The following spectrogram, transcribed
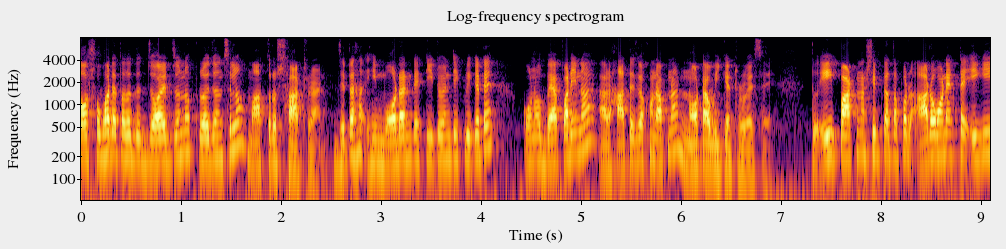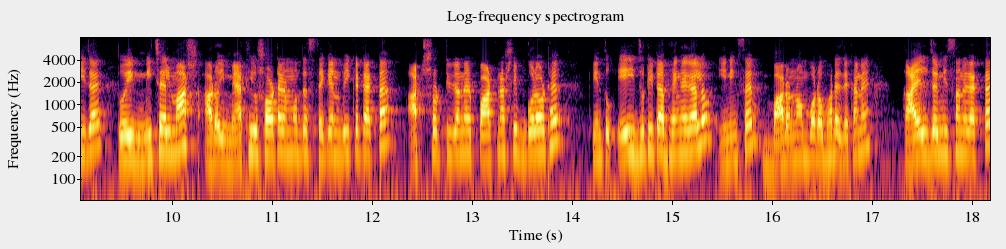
দশ ওভারে তাদের জয়ের জন্য প্রয়োজন ছিল মাত্র ষাট রান। যেটা এই মডার্ন ডে টি টোয়েন্টি ক্রিকেটে কোনো ব্যাপারই নয়। আর হাতে যখন আপনার নটা উইকেট রয়েছে। তো এই পার্টনারশিপটা তারপর আরও অনেকটা এগিয়ে যায়। তো এই মিচেল মাস আর ওই ম্যাথিউ শর্টের মধ্যে সেকেন্ড উইকেটে একটা আটষট্টি রানের পার্টনারশিপ গড়ে ওঠে। কিন্তু এই জুটিটা ভেঙে গেল। ইনিংসের বারো নম্বর ওভারে যেখানে কাইল জেমিসনের একটা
